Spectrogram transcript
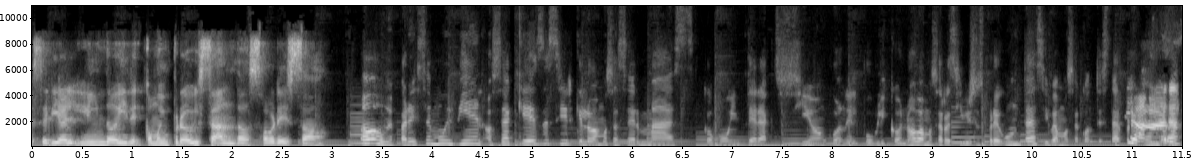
sería lindo ir como improvisando sobre eso. Oh, me parece muy bien. O sea, que es decir que lo vamos a hacer más como interacción con el público, ¿no? Vamos a recibir sus preguntas y vamos a contestar preguntas.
